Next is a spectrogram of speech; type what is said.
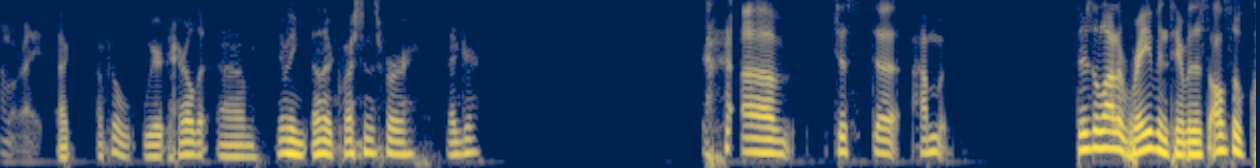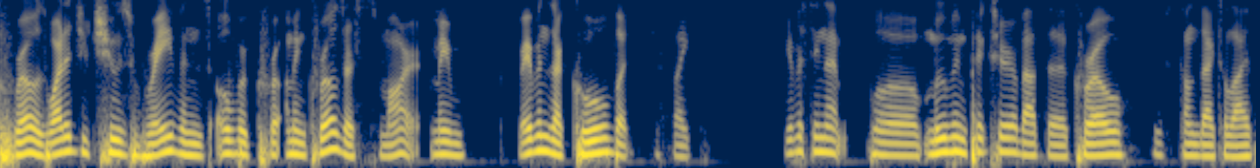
I'm alright. I I feel weird. Harold, um, do you have any other questions for Edgar? um, just uh, how m- there's a lot of ravens here, but there's also crows. Why did you choose ravens over crow? I mean, crows are smart. I mean, ravens are cool, but just like, you ever seen that uh, moving picture about the crow? He just comes back to life.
